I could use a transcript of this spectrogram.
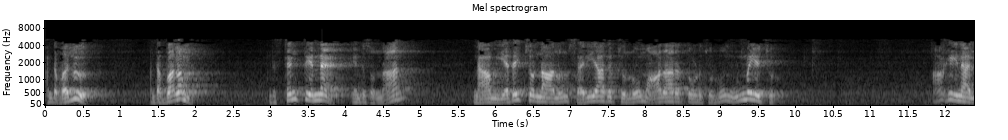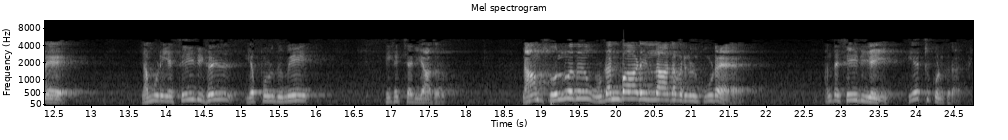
அந்த வலு அந்த பலம் இந்த ஸ்ட்ரென்த் என்ன என்று சொன்னால் நாம் எதை சொன்னாலும் சரியாக சொல்லுவோம் ஆதாரத்தோடு சொல்லுவோம் உண்மையை சொல்லுவோம். ஆகையினாலே நம்முடைய செய்திகள் எப்பொழுதுமே மிகச் சரியாக இருக்கும். நாம் சொல்வது உடன்பாடு இல்லாதவர்கள் கூட அந்த செய்தியை ஏற்றுக்கொள்கிறார்கள்.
